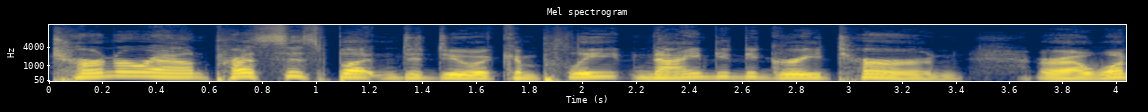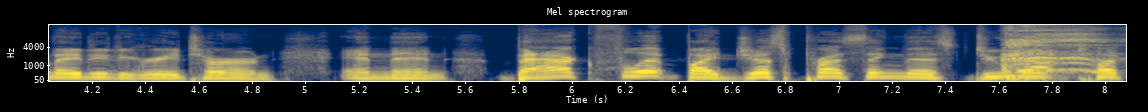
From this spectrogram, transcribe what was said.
turn around, press this button to do a complete 90 degree turn or a 180 degree turn, and then backflip by just pressing this. Do not touch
